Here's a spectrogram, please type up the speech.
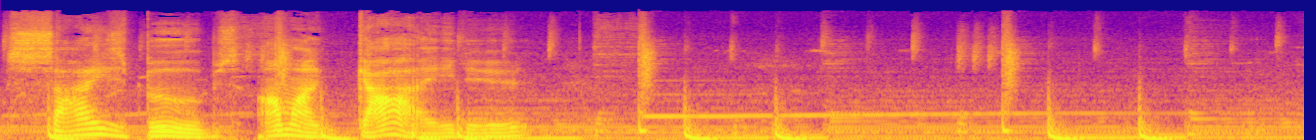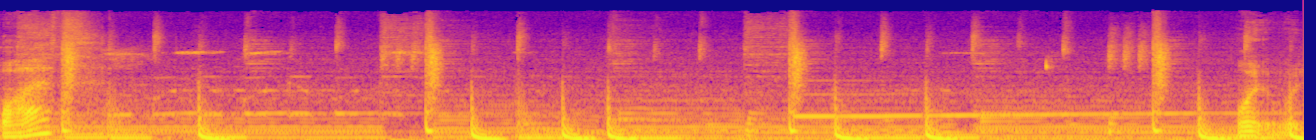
Size boobs. I'm a guy, dude. What? What? What?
